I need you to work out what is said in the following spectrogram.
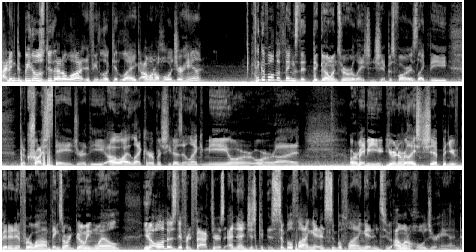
I think the Beatles do that a lot. If you look at like I want to hold your hand. Think of all the things that, that go into a relationship as far as like the the crush stage or the oh I like her but she doesn't like me or or uh, or maybe you're in a relationship and you've been in it for a while and things aren't going well. You know, all those different factors and then just simplifying it and simplifying it into I want to hold your hand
